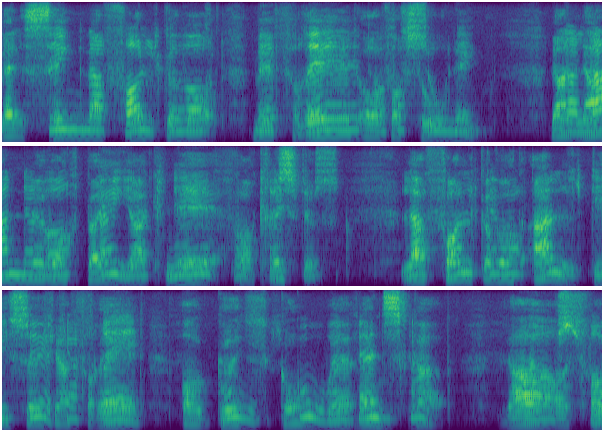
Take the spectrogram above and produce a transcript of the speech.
Velsigna folket vårt med fred og forsoning. La landet vårt bøye kne for Kristus. La folket vårt alltid søke fred og Guds gode vennskap. La oss få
